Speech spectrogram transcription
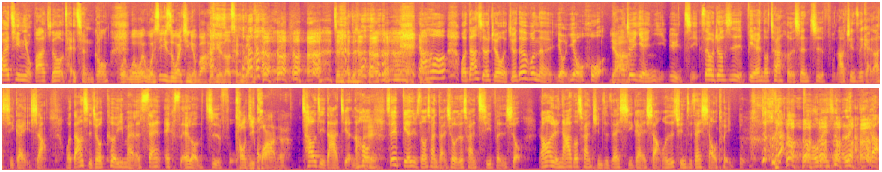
歪七扭八之后才成功。我我我我是一直歪七扭八，还没有到成功。真 的真的。然后我当时就觉得我绝对不能有诱惑，然后就严以律己。所以我就是别人都穿合身制服，然后裙子改到膝盖以上，我当时就刻意买了三 XL 的制服，超级垮的。超级大件，然后所以别的女生都穿短袖，我就穿七分袖，然后人家都穿裙子在膝盖上，我是裙子在小腿肚，我没什么两样。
